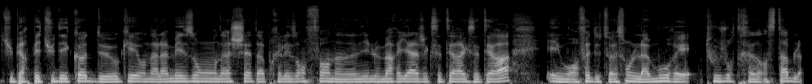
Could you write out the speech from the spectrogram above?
tu perpétues des codes de, ok, on a la maison, on achète après les enfants, nanani, le mariage, etc., etc., et où en fait, de toute façon, l'amour est toujours très instable.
